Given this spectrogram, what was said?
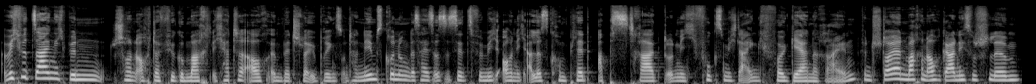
Aber ich würde sagen, ich bin schon auch dafür gemacht. Ich hatte auch im Bachelor übrigens Unternehmensgründung. Das heißt, es ist jetzt für mich auch nicht alles komplett abstrakt und ich fuchs mich da eigentlich voll gerne rein. Ich finde Steuern machen auch gar nicht so schlimm.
